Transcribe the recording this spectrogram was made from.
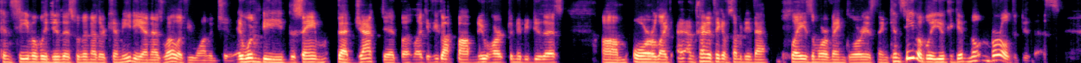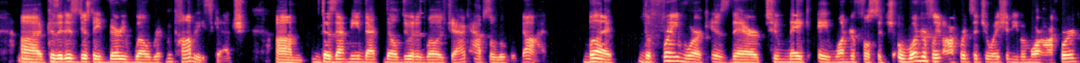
conceivably do this with another comedian as well if you wanted to. It wouldn't be the same that Jack did, but like if you got Bob Newhart to maybe do this, um, or like I'm trying to think of somebody that plays a more vainglorious thing. Conceivably, you could get Milton Berle to do this because it is just a very well written comedy sketch. Um, does that mean that they'll do it as well as Jack? Absolutely not. But the framework is there to make a wonderful a wonderfully awkward situation even more awkward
